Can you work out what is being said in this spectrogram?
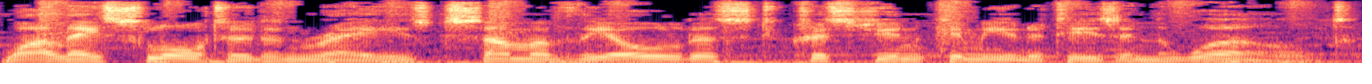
while they slaughtered and razed some of the oldest Christian communities in the world.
